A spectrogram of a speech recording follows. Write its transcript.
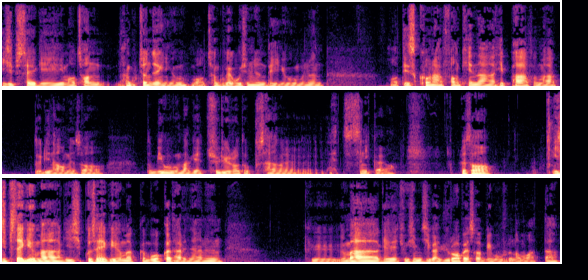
20세기 뭐 전 한국 전쟁 이후 뭐 1950년대 이후는 뭐 디스코나 펑키나 힙합 음악들이 나오면서 또 미국 음악의 주류로도 부상을 했으니까요. 그래서 20세기 음악이 19세기 음악과 무엇과 다르냐는 그 음악의 중심지가 유럽에서 미국으로 넘어왔다.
